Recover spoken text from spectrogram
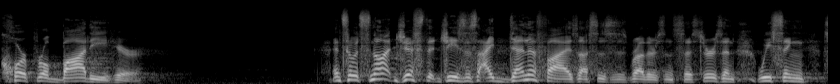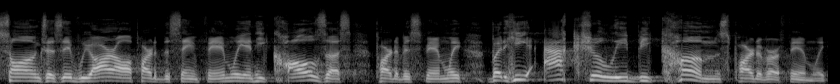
corporal body here. And so it's not just that Jesus identifies us as his brothers and sisters, and we sing songs as if we are all part of the same family, and he calls us part of his family, but he actually becomes part of our family.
